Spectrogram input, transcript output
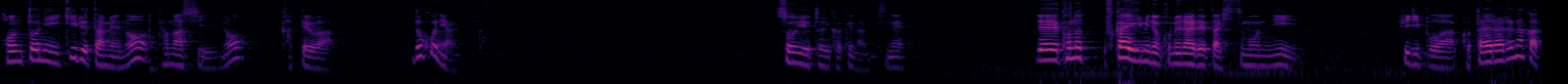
本当に生きるための魂の糧はどこにあるのか。そういう問いかけなんですね。でこの深い意味の込められた質問にフィリポは答えられなかっ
